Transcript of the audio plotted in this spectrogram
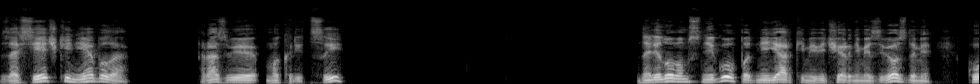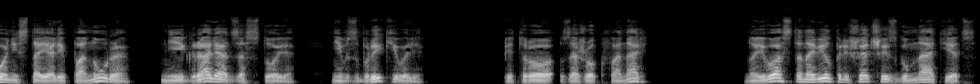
Засечки не было. Разве мокрецы? На лиловом снегу под неяркими вечерними звездами кони стояли понуро, не играли от застоя, не взбрыкивали. Петро зажег фонарь, но его остановил пришедший с гумна отец.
